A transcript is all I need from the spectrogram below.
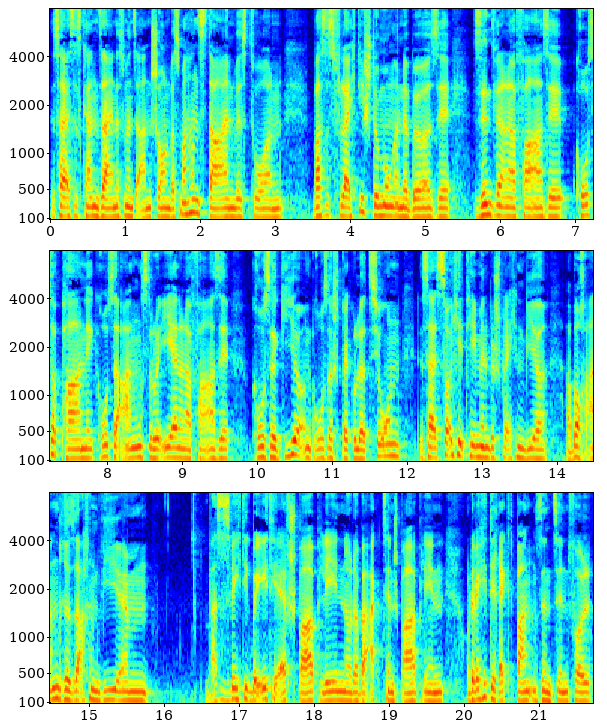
Das heißt, es kann sein, dass wir uns anschauen, was machen Star-Investoren, was ist vielleicht die Stimmung an der Börse, sind wir in einer Phase großer Panik, großer Angst oder eher in einer Phase großer Gier und großer Spekulation. Das heißt, solche Themen besprechen wir, aber auch andere Sachen wie ähm, was ist wichtig bei ETF-Sparplänen oder bei Aktiensparplänen oder welche Direktbanken sind sinnvoll.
